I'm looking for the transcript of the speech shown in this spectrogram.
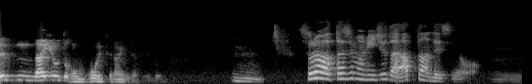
いな。全然内容とかも覚えてないんだけど。うん。それは私も20代あったんですよ。うん。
